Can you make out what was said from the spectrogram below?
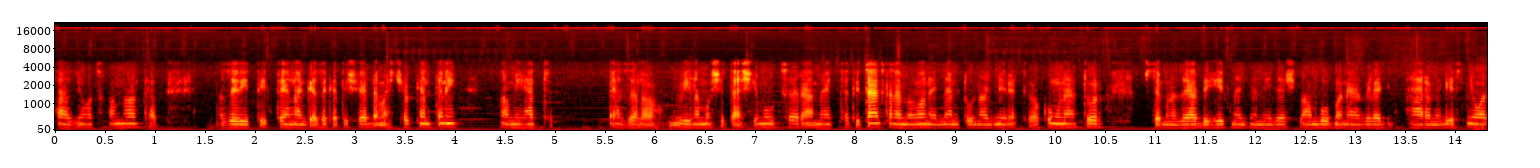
180-nal, tehát azért itt, itt tényleg ezeket is érdemes csökkenteni, ami hát ezzel a villamosítási módszerrel megy. Tehát itt általában van egy nem túl nagy méretű akkumulátor, most ebben az LB744-es Lambóban elvileg 3,8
